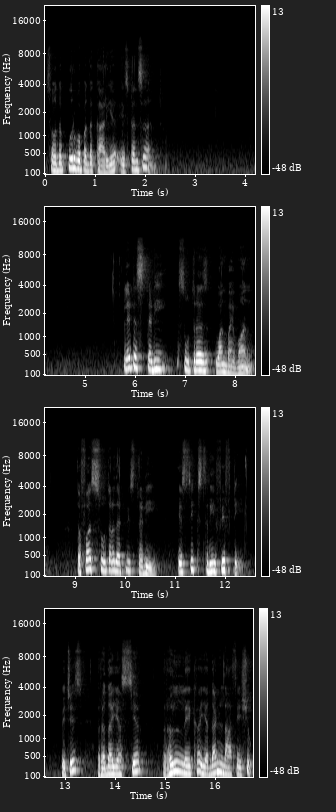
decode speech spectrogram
So the Purva Pada Karya is concerned. Let us study sutras one by one. The first sutra that we study is 6350, which is Hridayasya Rhul Lekha Yadan Laseshu.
